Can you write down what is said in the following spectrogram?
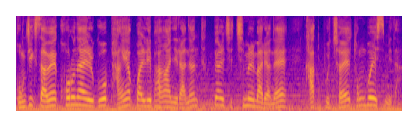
공직사회 코로나19 방역관리 방안이라는 특별 지침을 마련해 각 부처에 통보했습니다.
